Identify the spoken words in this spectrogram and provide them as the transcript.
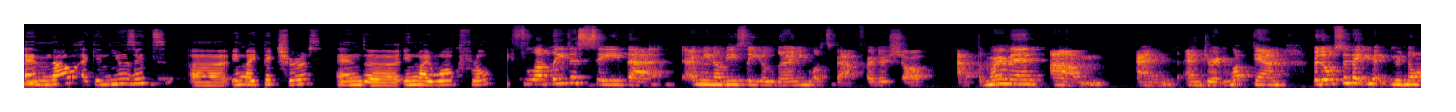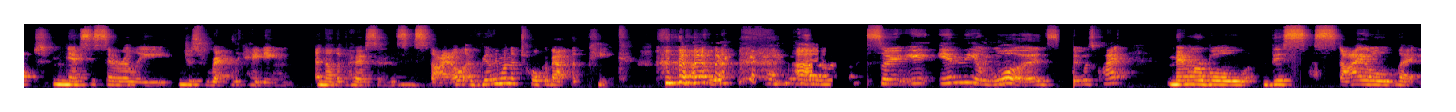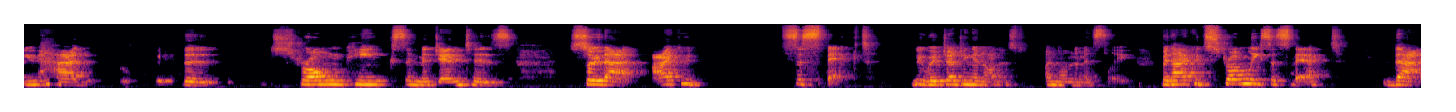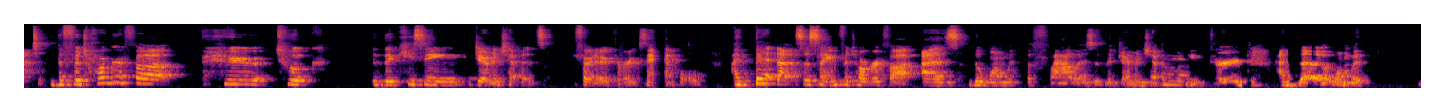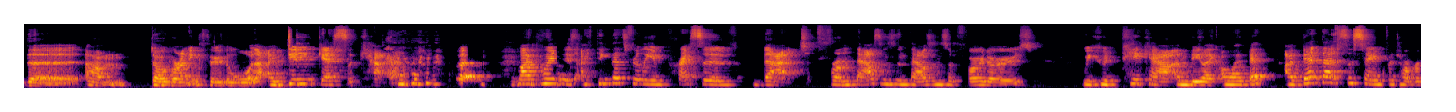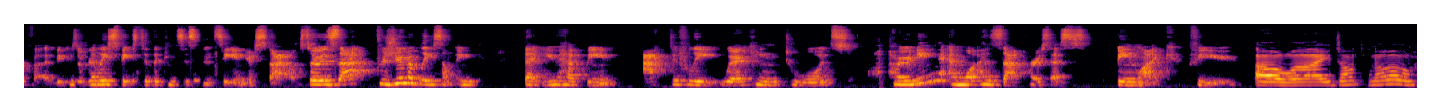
and now I can use it uh, in my pictures and uh, in my workflow. It's lovely to see that. I mean, obviously, you're learning lots about Photoshop at the moment. Um, and, and during lockdown, but also that you, you're not necessarily just replicating another person's style. I really want to talk about the pink. um, so in the awards, it was quite memorable this style that you had the strong pinks and magentas so that I could suspect we were judging anonymous, anonymously, but I could strongly suspect that the photographer who took the kissing German Shepherds photo, for example, I bet that's the same photographer as the one with the flowers and the German Shepherd Mm. looking through, and the one with the um, dog running through the water. I didn't guess the cat, but my point is, I think that's really impressive that from thousands and thousands of photos, we could pick out and be like, oh, I bet, I bet that's the same photographer because it really speaks to the consistency in your style. So is that presumably something that you have been actively working towards honing, and what has that process been like for you? Oh, well, I don't know.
